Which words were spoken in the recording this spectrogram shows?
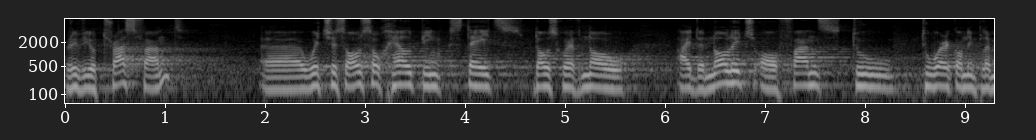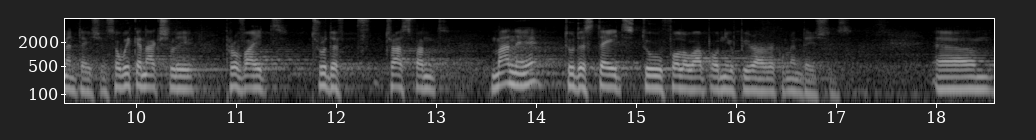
Review Trust Fund, uh, which is also helping states, those who have no either knowledge or funds to, to work on implementation. So we can actually provide through the trust fund money to the states to follow up on UPR recommendations. Um,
